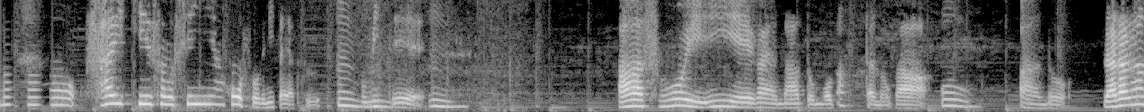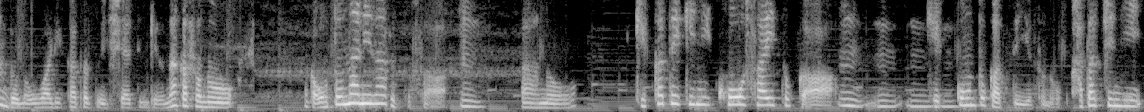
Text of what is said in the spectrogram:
最近その深夜放送で見たやつうんを見、て、うん。ああ、すごいいい映画やなと思ったのが、うん。あの、ララランドの終わり方と一緒やってんけど、なんかその、なんか大人になるとさ、うん。あの、結果的に交際とか、うんうんうん。結婚とかっていうその形に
